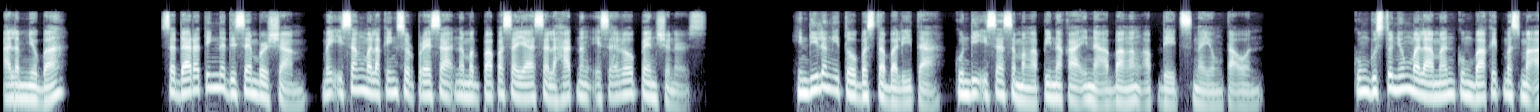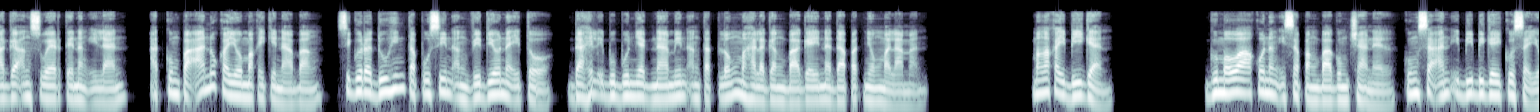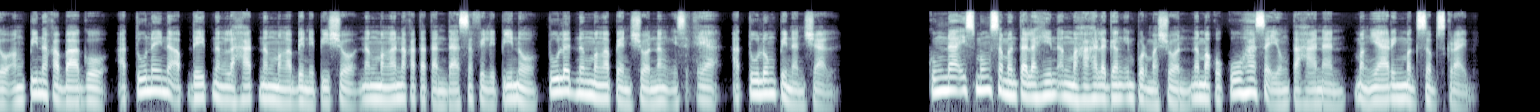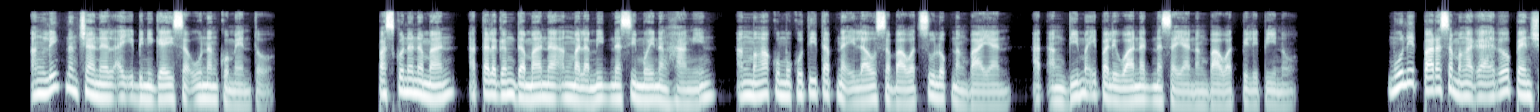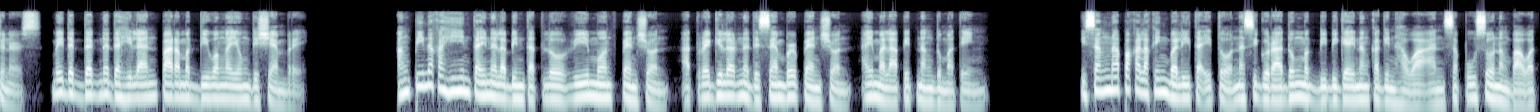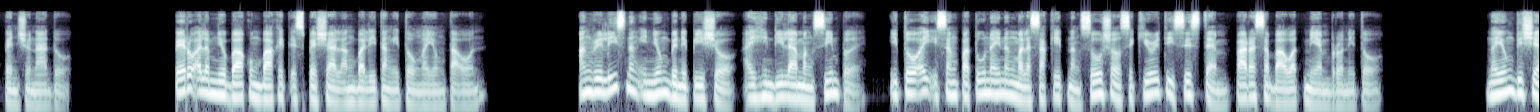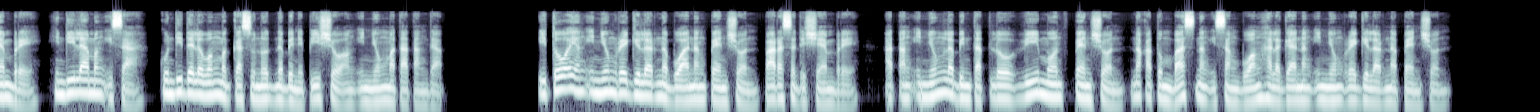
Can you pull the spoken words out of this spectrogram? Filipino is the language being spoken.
Alam nyo ba? Sa darating na December siyam, may isang malaking sorpresa na magpapasaya sa lahat ng SRO pensioners. Hindi lang ito basta balita, kundi isa sa mga pinaka-inaabangang updates ngayong taon. Kung gusto nyong malaman kung bakit mas maaga ang swerte ng ilan, at kung paano kayo makikinabang, siguraduhin tapusin ang video na ito dahil ibubunyag namin ang tatlong mahalagang bagay na dapat nyong malaman. Mga kaibigan, Gumawa ako ng isa pang bagong channel kung saan ibibigay ko sa iyo ang pinakabago at tunay na update ng lahat ng mga benepisyo ng mga nakatatanda sa Filipino tulad ng mga pensyon ng ISEA at tulong pinansyal. Kung nais mong samantalahin ang mahahalagang impormasyon na makukuha sa iyong tahanan, mangyaring mag-subscribe. Ang link ng channel ay ibinigay sa unang komento. Pasko na naman at talagang dama na ang malamig na simoy ng hangin, ang mga kumukutitap na ilaw sa bawat sulok ng bayan, at ang di maipaliwanag na saya ng bawat Pilipino. Ngunit para sa mga aero pensioners, may dagdag na dahilan para magdiwang ngayong Disyembre. Ang pinakahihintay na 13 three-month pension at regular na December pension ay malapit nang dumating. Isang napakalaking balita ito na siguradong magbibigay ng kaginhawaan sa puso ng bawat pensyonado. Pero alam niyo ba kung bakit espesyal ang balitang ito ngayong taon? Ang release ng inyong benepisyo ay hindi lamang simple, ito ay isang patunay ng malasakit ng social security system para sa bawat miyembro nito. Ngayong Disyembre, hindi lamang isa, kundi dalawang magkasunod na benepisyo ang inyong matatanggap. Ito ay ang inyong regular na buwanang pensyon para sa Disyembre, at ang inyong 13 V-month pension na katumbas ng isang buwang halaga ng inyong regular na pensyon.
